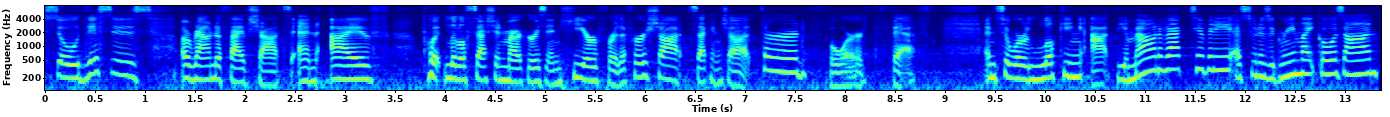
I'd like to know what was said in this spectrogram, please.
so this is a round of five shots, and I've put little session markers in here for the first shot, second shot, third, fourth, fifth. And so we're looking at the amount of activity as soon as a green light goes on,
